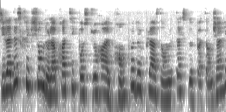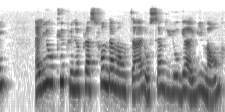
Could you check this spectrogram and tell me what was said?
Si la description de la pratique posturale prend peu de place dans le texte de Patanjali, elle y occupe une place fondamentale au sein du yoga à huit membres,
